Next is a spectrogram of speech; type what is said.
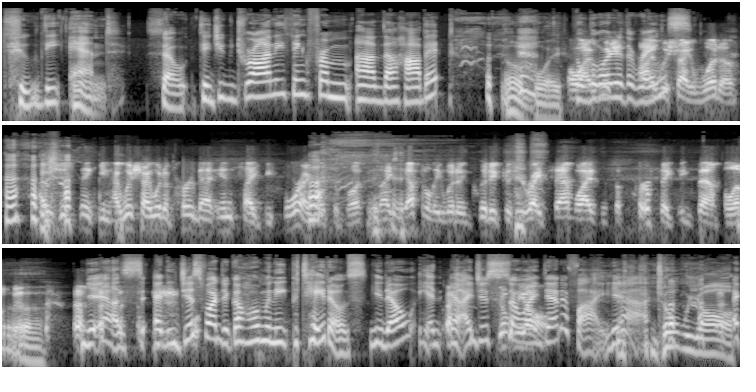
to the end. So, did you draw anything from uh, The Hobbit? Oh boy! oh, the Lord wish, of the Rings. I wish I would have. I was just thinking. I wish I would have heard that insight before I wrote the book, because I definitely would have included. Because you're right, Samwise is a perfect example of it. Uh, yes, and he just wanted to go home and eat potatoes. You know, and I just Don't so identify. Yeah. Don't we all?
